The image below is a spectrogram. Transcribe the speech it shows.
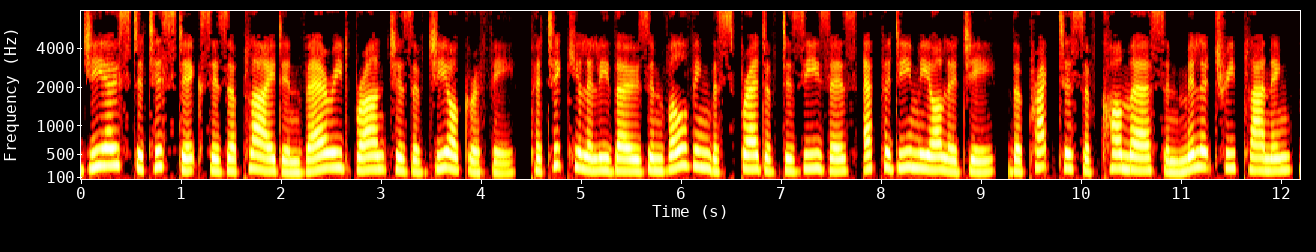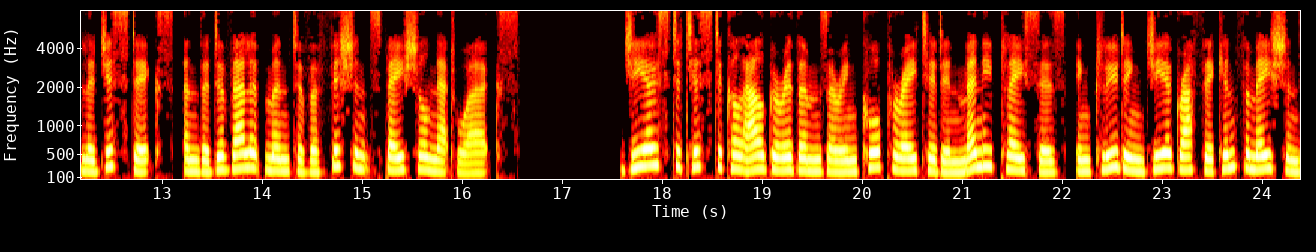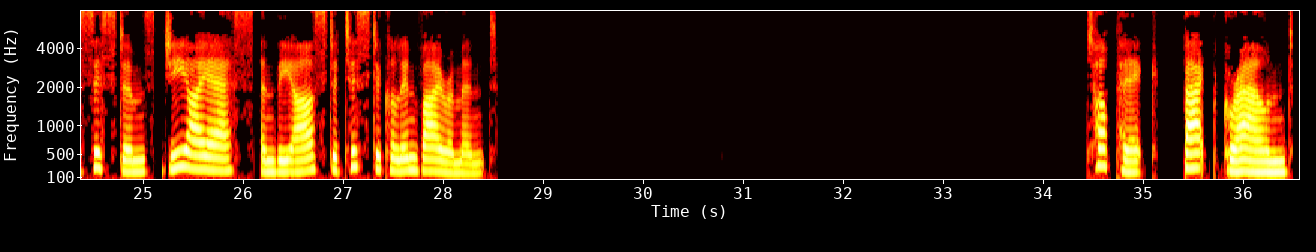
Geostatistics is applied in varied branches of geography, particularly those involving the spread of diseases epidemiology, the practice of commerce and military planning logistics, and the development of efficient spatial networks. Geostatistical algorithms are incorporated in many places, including Geographic Information Systems and the R statistical environment. Topic: Background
